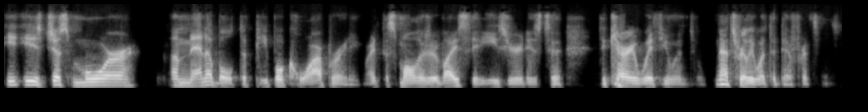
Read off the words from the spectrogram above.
is just more amenable to people cooperating, right? The smaller the device, the easier it is to, to carry with you. And that's really what the difference is.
